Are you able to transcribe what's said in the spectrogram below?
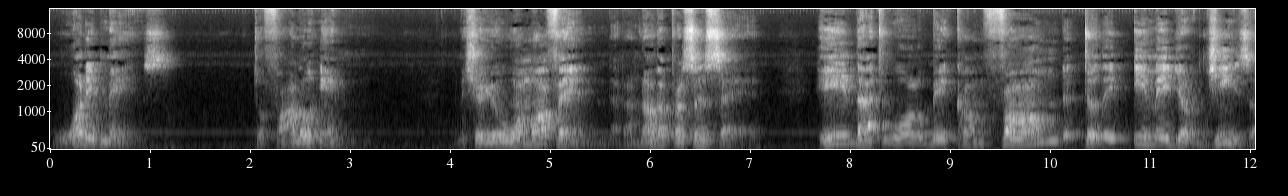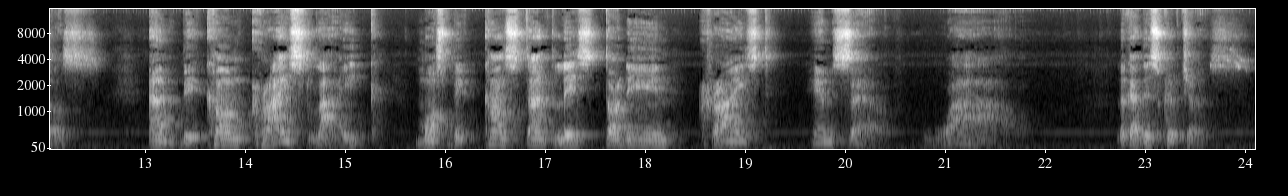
what it means to follow Him. Me show you one more thing that another person said. He that will be conformed to the image of Jesus and become Christ-like must be constantly studying Christ himself. Wow. Look at these scriptures,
